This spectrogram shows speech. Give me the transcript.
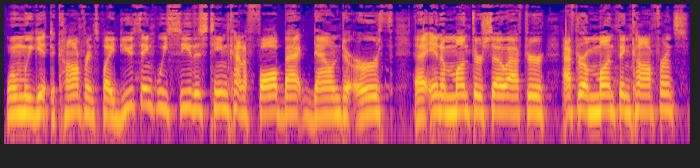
when we get to conference play. Do you think we see this team kind of fall back down to earth uh, in a month or so after after a month in conference?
